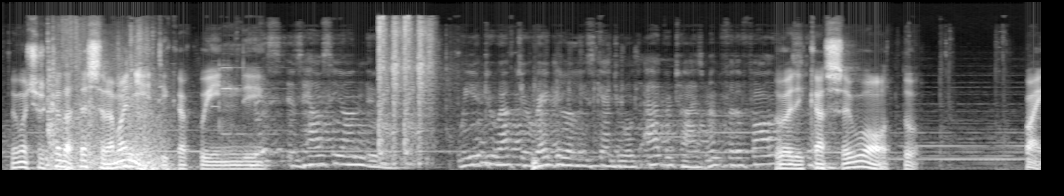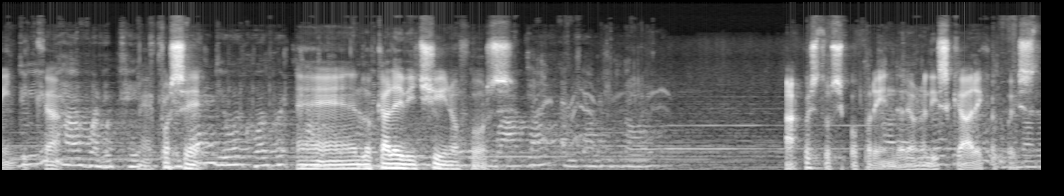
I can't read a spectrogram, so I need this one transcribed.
Dobbiamo cercare la tessera magnetica, quindi. Dove di cassa è vuoto. Qua indica. Eh, forse è nel locale vicino, forse. Ah, questo si può prendere, è una discarica questo.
